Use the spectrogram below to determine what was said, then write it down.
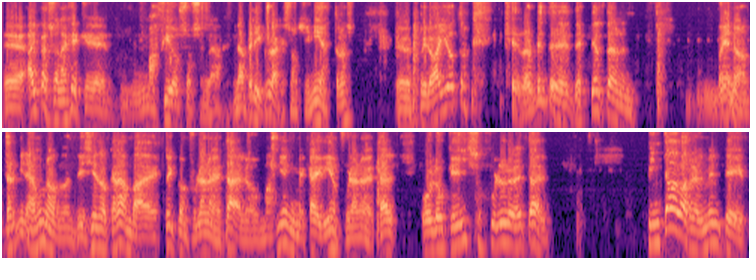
Eh, hay personajes que mafiosos la, en la película que son siniestros, eh, pero hay otros que, que realmente despiertan bueno, termina uno diciendo, caramba, estoy con fulano de tal, o más bien me cae bien fulano de tal, o lo que hizo fulano de tal. Pintaba realmente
